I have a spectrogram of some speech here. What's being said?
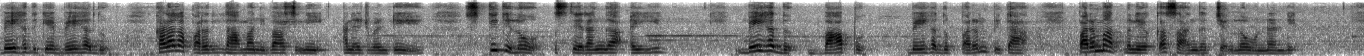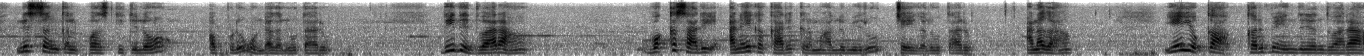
బేహద్కే బేహదు కళల పరంధామ నివాసిని అనేటువంటి స్థితిలో స్థిరంగా అయ్యి బేహద్ బాప్ బేహద్ పరంపిత పరమాత్మని యొక్క సాంగత్యంలో ఉండండి. నిస్సంకల్ప స్థితిలో అప్పుడు ఉండగలుగుతారు. దీని ద్వారా ఒక్కసారి అనేక కార్యక్రమాలు మీరు చేయగలుగుతారు. అనగా ఏ యొక్క కర్మేంద్రియం ద్వారా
